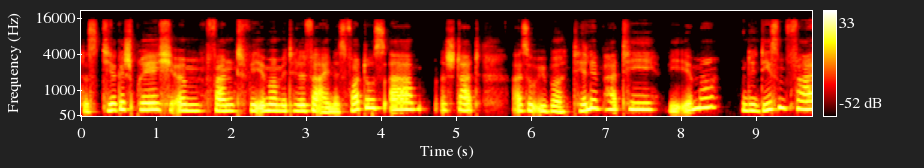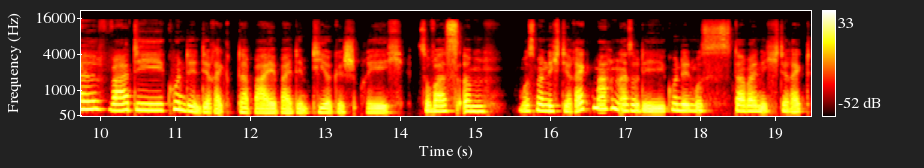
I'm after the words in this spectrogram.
Das Tiergespräch ähm, fand wie immer mit Hilfe eines Fotos äh, statt, also über Telepathie wie immer. Und in diesem Fall war die Kundin direkt dabei bei dem Tiergespräch. Sowas ähm, muss man nicht direkt machen, also die Kundin muss dabei nicht direkt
